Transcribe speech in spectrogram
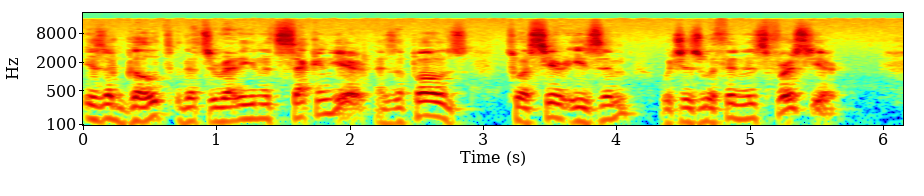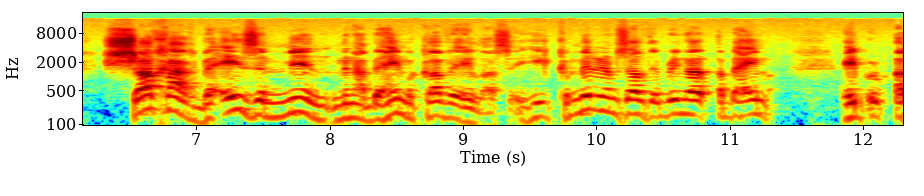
is a goat that's already in its second year, as opposed to a sir izim, which is within its first year. Shachach be'ezim min min ha kava He committed himself to bring a, a behema, a,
